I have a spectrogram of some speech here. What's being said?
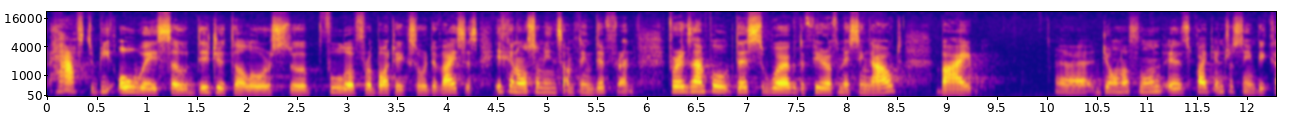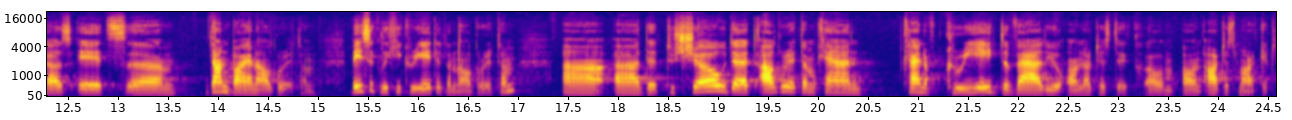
have to be always so digital or so full of robotics or devices. It can also mean something different. For example, this work, The Fear of Missing Out, by uh, Jonas Lund, is quite interesting because it's um, done by an algorithm. Basically, he created an algorithm uh, uh, that, to show that algorithm can kind of create the value on artistic um, on artist market.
